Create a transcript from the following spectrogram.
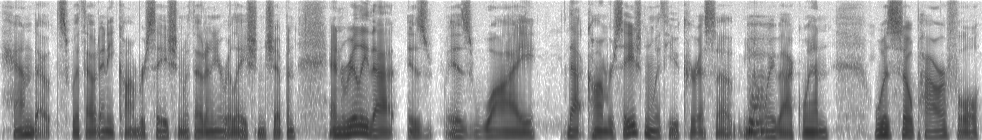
handouts without any conversation, without any relationship. And, and really, that is, is why that conversation with you, Carissa, you know, mm. way back when was so powerful.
